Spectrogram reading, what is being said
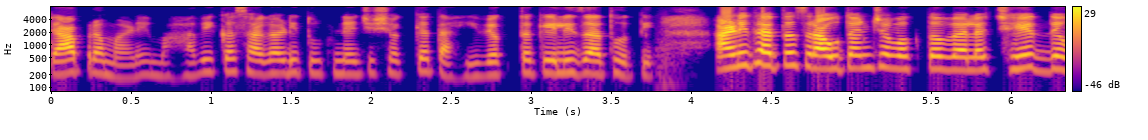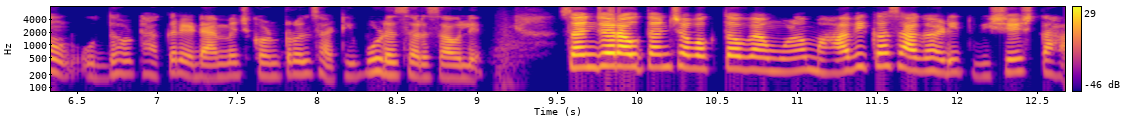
त्याप्रमाणे महाविकास आघाडी तुटण्याची शक्यता ही व्यक्त केली जात होती. आणि त्यातच राऊतांच्या वक्तव्याला छेद देऊन उद्धव ठाकरे डॅमेज कंट्रोलसाठी पुढे सरसावले. संजय राऊतांच्या वक्तव्यामुळे महाविकास आघाडीत विशेषतः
